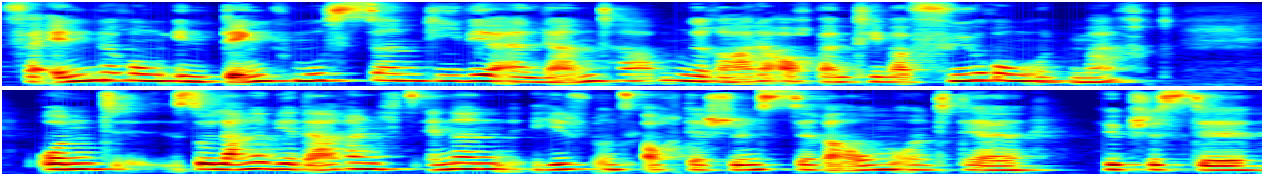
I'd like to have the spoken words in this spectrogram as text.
Veränderung in Denkmustern, die wir erlernt haben, gerade auch beim Thema Führung und Macht. Und solange wir daran nichts ändern, hilft uns auch der schönste Raum und der hübscheste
